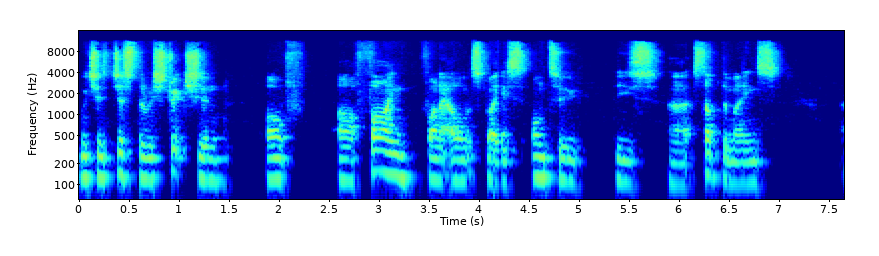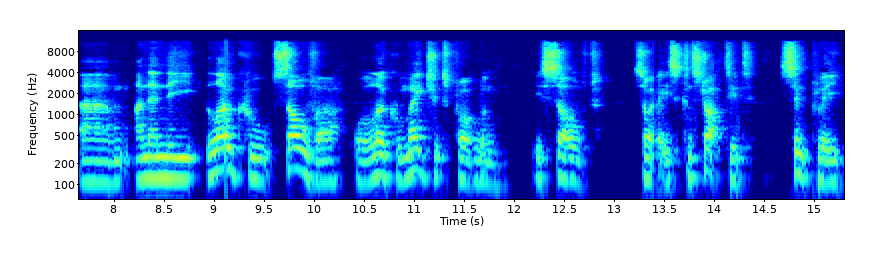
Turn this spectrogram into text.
which is just the restriction of our fine finite element space onto these uh, subdomains. Um, and then the local solver or local matrix problem is solved, so it is constructed simply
